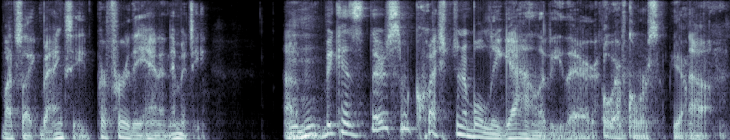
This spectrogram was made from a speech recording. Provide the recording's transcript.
much like Banksy, prefer the anonymity. Um, Mhm. Because there's some questionable legality there. Oh, of course. Yeah. um,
